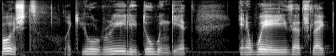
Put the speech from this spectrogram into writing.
pushed, like you're really doing it in a way that's like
